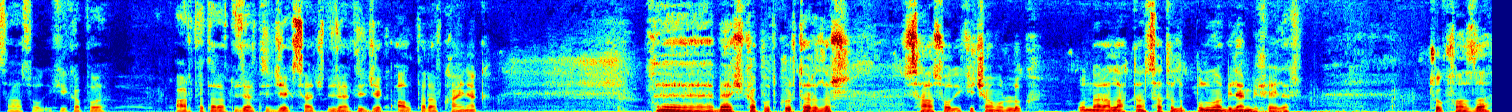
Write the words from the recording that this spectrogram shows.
Sağ sol iki kapı. Arka taraf düzeltilecek, saç düzeltilecek, alt taraf kaynak. Ee, belki kaput kurtarılır. Sağ sol iki çamurluk. Bunlar Allah'tan satılıp bulunabilen bir şeyler. Çok fazla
